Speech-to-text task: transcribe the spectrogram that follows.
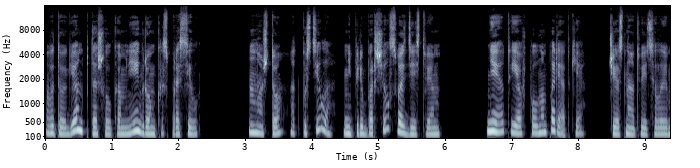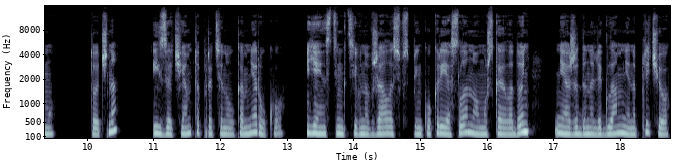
В итоге он подошел ко мне и громко спросил. «Ну что, отпустила? Не переборщил с воздействием?» «Нет, я в полном порядке», — честно ответила ему. «Точно?» И зачем-то протянул ко мне руку. Я инстинктивно вжалась в спинку кресла, но мужская ладонь неожиданно легла мне на плечо,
